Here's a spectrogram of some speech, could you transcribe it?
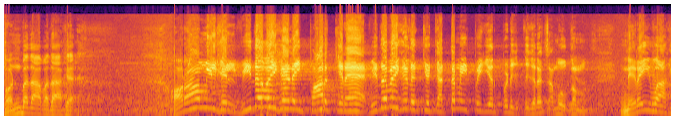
ஒன்பதாவதாக அறாமில்கள் விதவைகளை பார்க்கிற விதவைகளுக்கு கட்டமைப்பை ஏற்படுத்துகிற சமூகம். நிறைவாக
